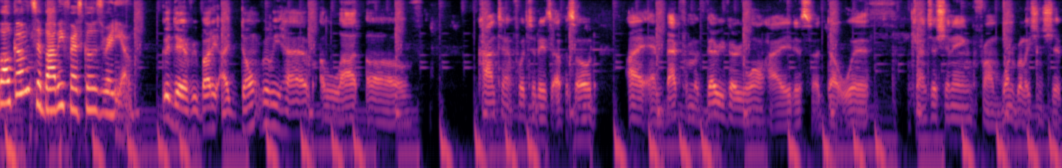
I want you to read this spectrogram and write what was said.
Welcome to Bobby Fresco's Radio. Good day, everybody. I don't really have a lot of content for today's episode. I am back from a very, very long hiatus. I dealt with transitioning from one relationship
